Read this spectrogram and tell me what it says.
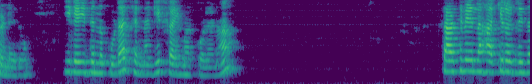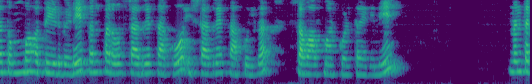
ಒಳ್ಳೆಯದು ಈಗ ಇದನ್ನು ಕೂಡ ಚೆನ್ನಾಗಿ ಫ್ರೈ ಮಾಡ್ಕೊಳ್ಳೋಣ. ಸಾಸಿವೆ ಎಲ್ಲ ಹಾಕಿರೋದ್ರಿಂದ ತುಂಬ ಹೊತ್ತು ಇಡಬೇಡಿ. ಸ್ವಲ್ಪ ರೋಸ್ಟ್ ಆದರೆ ಸಾಕು, ಇಷ್ಟ ಆದರೆ ಸಾಕು. ಈಗ ಸ್ಟವ್ ಆಫ್ ಮಾಡ್ಕೊಳ್ತಾ ಇದ್ದೀನಿ. ನಂತರ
